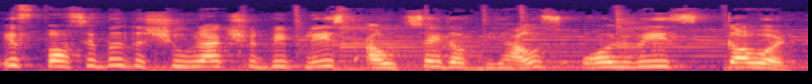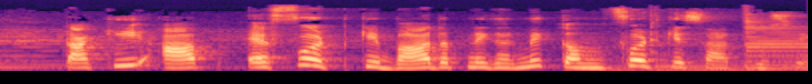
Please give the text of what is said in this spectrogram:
If possible the shoe rack should be placed outside of the house always covered ताकि आप एफर्ट के बाद अपने घर में कंफर्ट के साथ घुसे।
